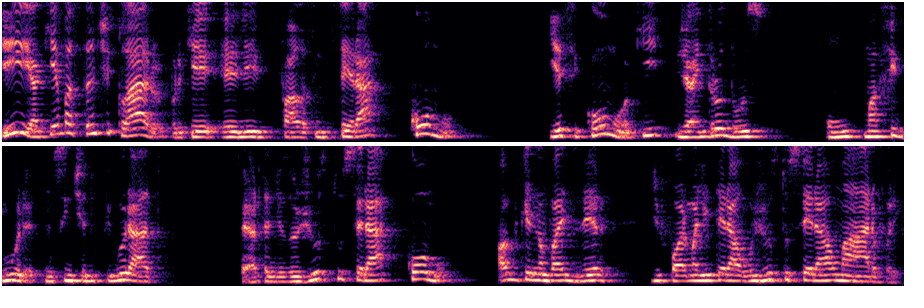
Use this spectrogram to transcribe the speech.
E aqui é bastante claro, porque ele fala assim: será como? E esse como aqui já introduz um, uma figura, um sentido figurado, certo? Ele diz: o justo será como? Óbvio que ele não vai dizer de forma literal: o justo será uma árvore,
